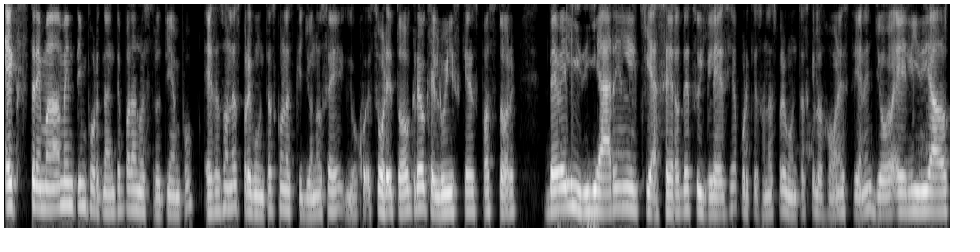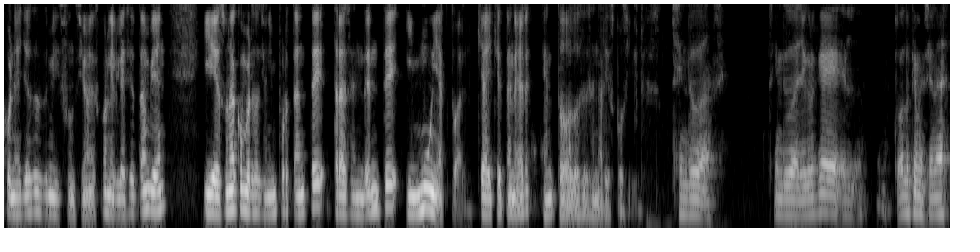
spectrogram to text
extremadamente importante para nuestro tiempo. Esas son las preguntas con las que yo no sé, sobre todo creo que Luis, que es pastor, debe lidiar en el quehacer de su iglesia, porque son las preguntas que los jóvenes tienen. Yo he lidiado con ellas desde mis funciones con la iglesia también, y es una conversación importante trascendente y muy actual que hay que tener en todos los escenarios posibles. Sin duda, sin duda. Yo creo que todo lo que mencionas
